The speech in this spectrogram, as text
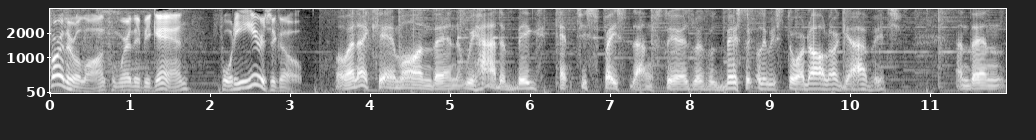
further along from where they began 40 years ago. Well, when I came on then, we had a big empty space downstairs where was basically we stored all our garbage. And then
